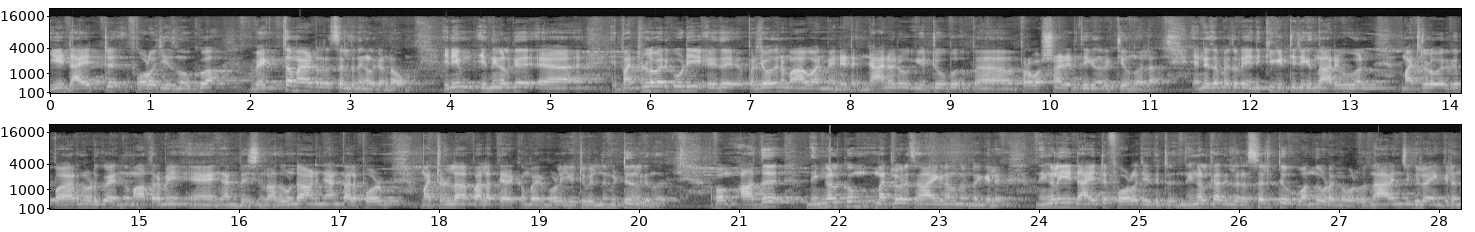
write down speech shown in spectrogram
ഈ ഡയറ്റ് ഫോളോ ചെയ്ത് നോക്കുക. വ്യക്തമായിട്ട് റിസൾട്ട് നിങ്ങൾക്ക് ഉണ്ടാവും. ഇനിയും നിങ്ങൾക്ക് മറ്റുള്ളവർ കൂടി ഇത് പ്രചോദനമാകാൻ വേണ്ടിയിട്ട് ഞാനൊരു യൂട്യൂബ് പ്രൊഫഷണലായിട്ട് എടുത്തിരിക്കുന്ന വ്യക്തിയൊന്നുമല്ല. എന്നെ സംബന്ധിച്ചോളം എനിക്ക് കിട്ടിയിരിക്കുന്ന അറിവുകൾ മറ്റുള്ളവർക്ക് പകർന്നു കൊടുക്കുക എന്ന് മാത്രമേ ഞാൻ ഉദ്ദേശിക്കുന്നുള്ളൂ. അതുകൊണ്ടാണ് ഞാൻ പലപ്പോഴും മറ്റുള്ള പല തിരക്കും വരുമ്പോൾ യൂട്യൂബിൽ നിന്ന് വിട്ടു നിൽക്കുന്നത്. അപ്പം അത് നിങ്ങൾക്കും മറ്റുള്ളവരെ സഹായിക്കണമെന്നുണ്ടെങ്കിൽ നിങ്ങൾ ഈ ഡയറ്റ് ഫോളോ ചെയ്തിട്ട് നിങ്ങൾക്ക് അതിൽ റിസൾട്ട് വന്നു തുടങ്ങുമ്പോൾ ഒരു നാലഞ്ച് കിലോ എങ്കിലും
